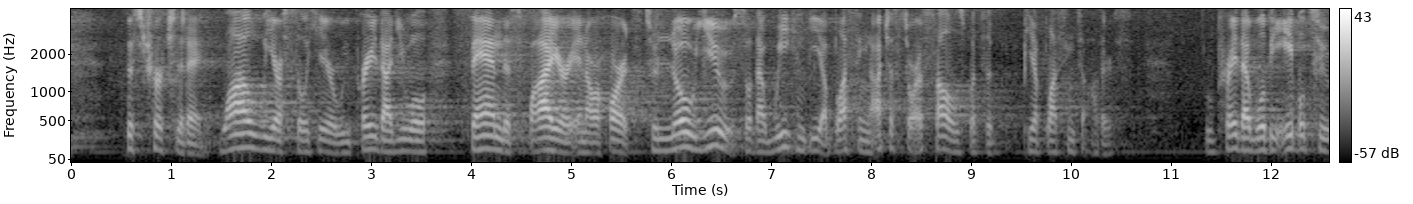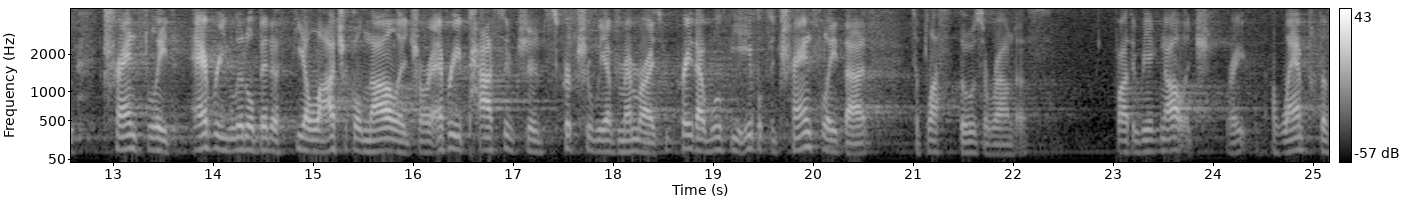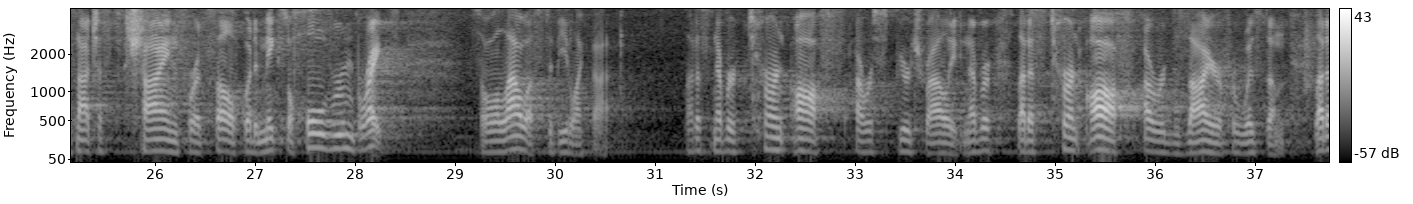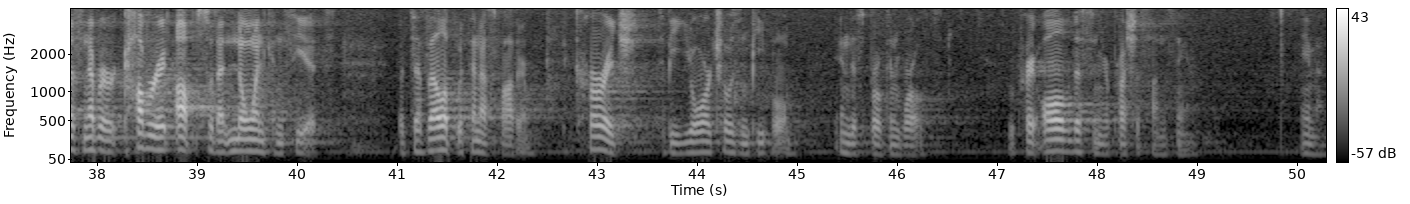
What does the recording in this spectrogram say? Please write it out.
this church today, while we are still here, we pray that you will fan this fire in our hearts to know you so that we can be a blessing not just to ourselves, but to be a blessing to others. We pray that we'll be able to translate every little bit of theological knowledge or every passage of scripture we have memorized. We pray that we'll be able to translate that to bless those around us. Father, we acknowledge, right? A lamp does not just shine for itself, but it makes the whole room bright. So allow us to be like that. Let us never turn off our spirituality. Never let us turn off our desire for wisdom. Let us never cover it up so that no one can see it. But develop within us, Father, the courage to be your chosen people in this broken world. We pray all of this in your precious Son's name. Amen.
